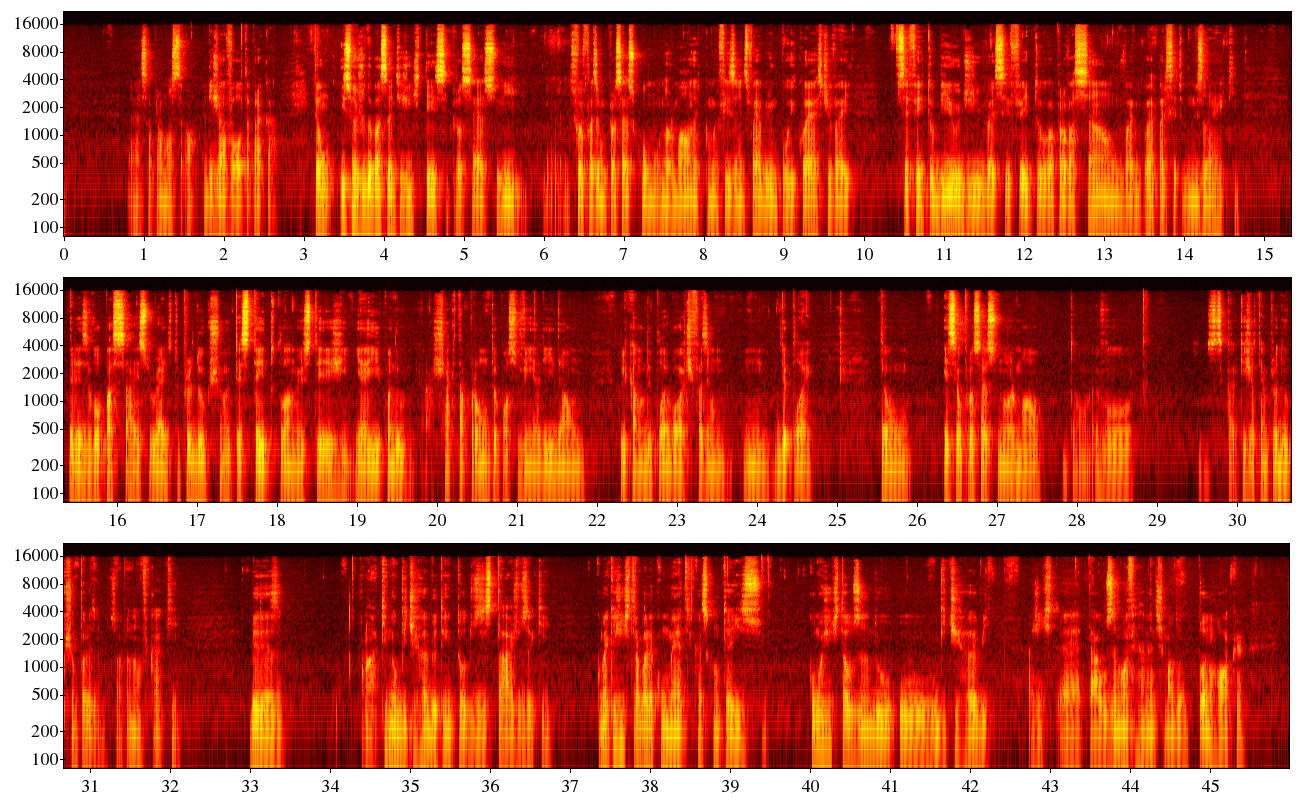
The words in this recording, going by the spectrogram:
é, só para mostrar. Ó, ele já volta para cá. Então, isso ajuda bastante a gente ter esse processo e se for fazer um processo como normal, né, como eu fiz antes, vai abrir um pull request, vai ser feito o build, vai ser feito aprovação, vai, vai aparecer tudo no Slack. Beleza, eu vou passar isso ready to production, eu testei tudo lá no meu stage e aí quando eu achar que está pronto, eu posso vir ali e dar um clicar no deploy bot e fazer um, um deploy. Então, esse é o processo normal. Então, eu vou esse cara aqui já tem production, por exemplo, só para não ficar aqui. Beleza. Aqui no GitHub eu tenho todos os estágios aqui. Como é que a gente trabalha com métricas quanto a isso? Como a gente está usando o GitHub, a gente está é, tá usando uma ferramenta chamada Planhocker,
